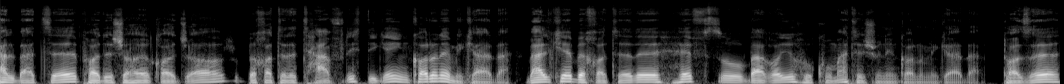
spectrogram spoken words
البته پادشاه قاجار به خاطر تفریح دیگه این کارو نمی‌کردن بلکه به خاطر حفظ و بقای حکومتشون این کارو می‌کردن. تازه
